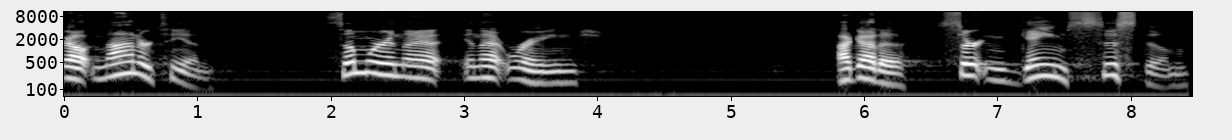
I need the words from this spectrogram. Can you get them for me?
about nine or ten, somewhere in that in that range, I got a certain game system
